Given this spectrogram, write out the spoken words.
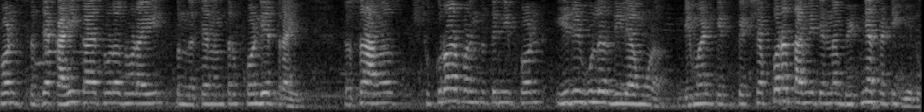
फंड सध्या काही काळ थोडा थोडा येईल पण त्याच्यानंतर फंड येत राहील. तसं आम्हाला शुक्रवारपर्यंत त्यांनी फंड इरेग्युलर दिल्यामुळं डिमांडपेक्षा परत आम्ही त्यांना भेटण्यासाठी गेलो.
